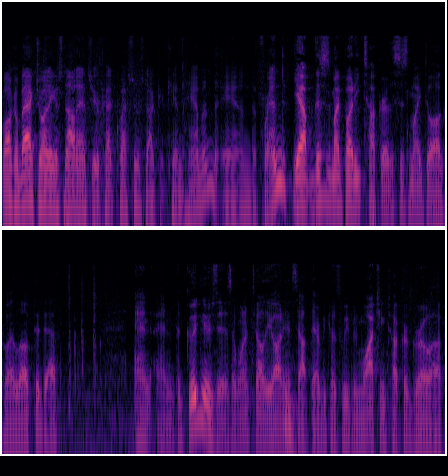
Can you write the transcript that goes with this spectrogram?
Welcome back. Joining us now to answer your pet questions, Dr. Kim Hammond and a friend. Yeah, this is my buddy Tucker. This is my dog who I love to death. And, and the good news is, I want to tell the audience out there because we've been watching Tucker grow up.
